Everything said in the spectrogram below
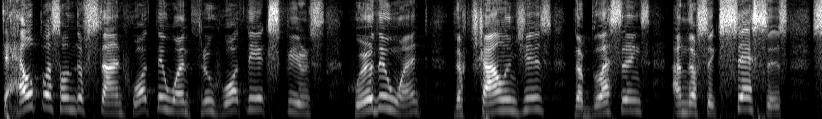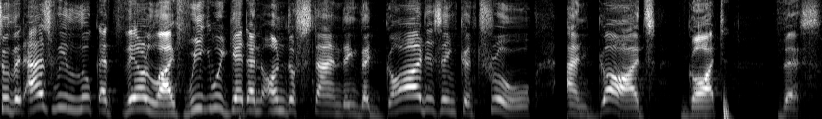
to help us understand what they went through, what they experienced, where they went, their challenges, their blessings, and their successes, so that as we look at their life, we would get an understanding that God is in control and God's got this.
